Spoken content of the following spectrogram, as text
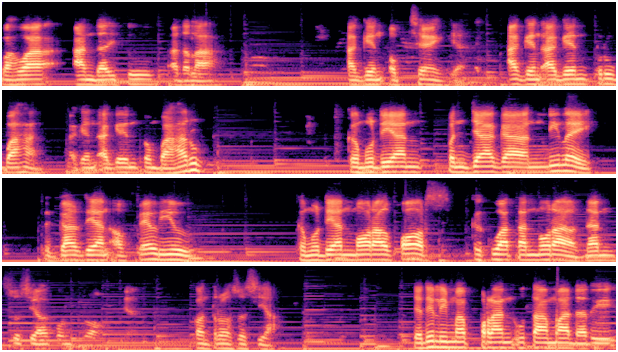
bahwa Anda itu adalah agen change ya, agen-agen perubahan, agen-agen pembaharu. Kemudian penjaga nilai, the guardian of value. Kemudian moral force, kekuatan moral dan social control ya, kontrol sosial. Jadi lima peran utama dari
